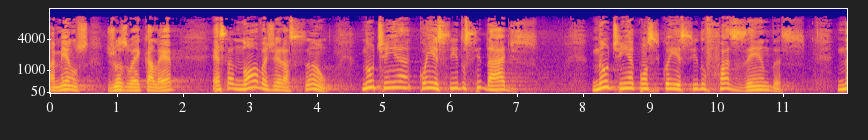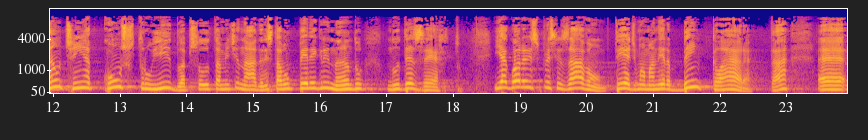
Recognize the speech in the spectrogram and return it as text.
a menos Josué e Caleb, essa nova geração não tinha conhecido cidades, não tinha conhecido fazendas, não tinha construído absolutamente nada, eles estavam peregrinando no deserto. E agora eles precisavam ter de uma maneira bem clara, tá? É,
